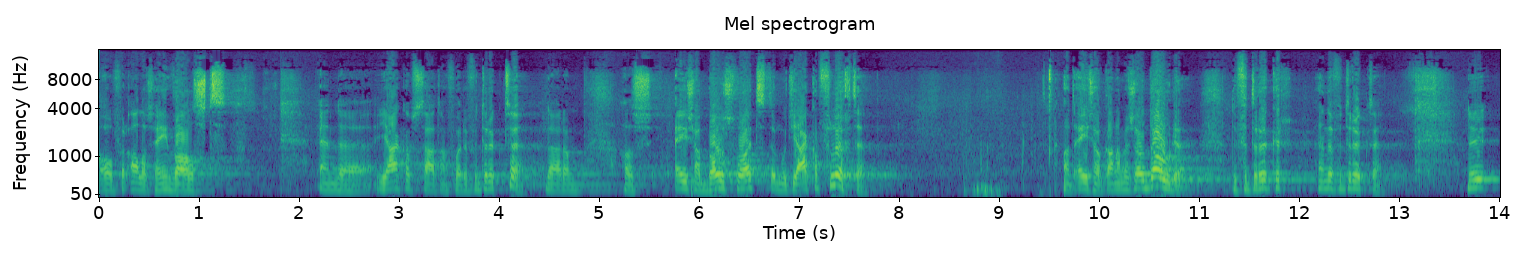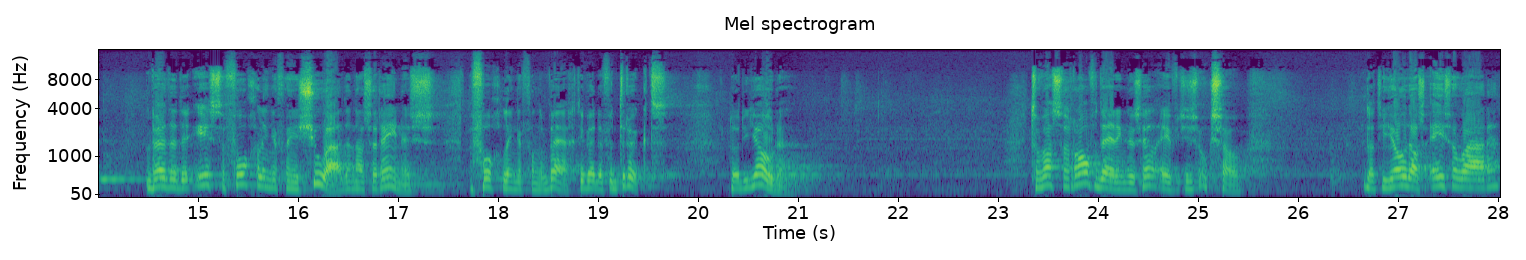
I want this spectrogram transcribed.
over alles heen walst. En de, Jacob staat dan voor de verdrukte. Daarom, als Esau boos wordt, dan moet Jacob vluchten. Want Esau kan hem zo doden. De verdrukker en de verdrukte. Nu werden de eerste volgelingen van Yeshua, de Nazarenus, de volgelingen van de weg, die werden verdrukt door de Joden. Toen was de rolverdeling dus heel eventjes ook zo. Dat de Joden als Esau waren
